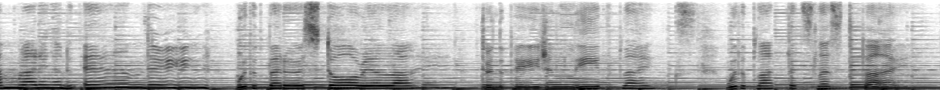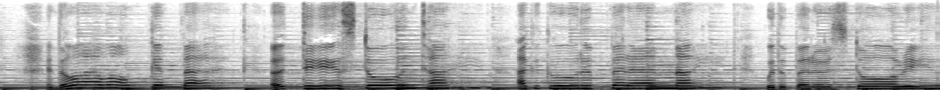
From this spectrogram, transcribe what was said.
I'm writing a new ending with a better storyline. Turn the page and leave the blanks with a plot that's less defined. And though I won't get back a day stolen time, I could go to bed at night with a better storyline.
